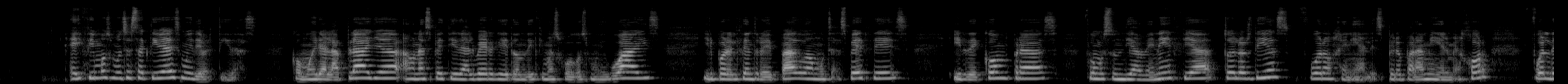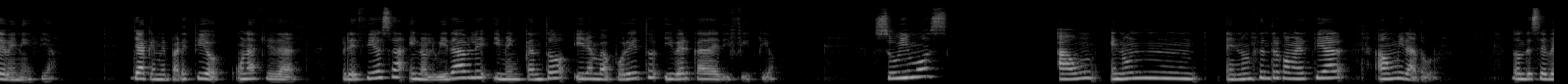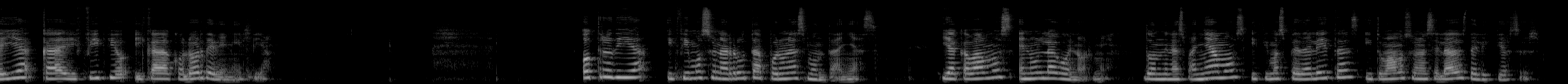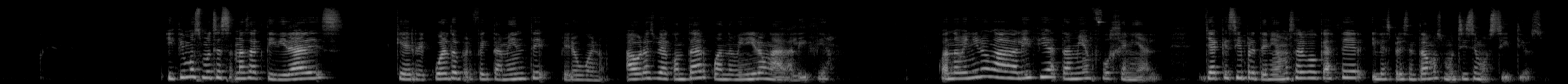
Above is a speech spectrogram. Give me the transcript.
e hicimos muchas actividades muy divertidas, como ir a la playa, a una especie de albergue donde hicimos juegos muy guays, ir por el centro de Padua muchas veces, ir de compras, fuimos un día a Venecia, todos los días fueron geniales, pero para mí el mejor fue el de Venecia, ya que me pareció una ciudad preciosa, inolvidable y me encantó ir en Vaporeto y ver cada edificio. Subimos en, un, en un centro comercial a un mirador, donde se veía cada edificio y cada color de Venecia. Otro día hicimos una ruta por unas montañas y acabamos en un lago enorme, donde nos bañamos, hicimos pedaletas y tomamos unos helados deliciosos. Hicimos muchas más actividades que recuerdo perfectamente, pero bueno, ahora os voy a contar cuando vinieron a Galicia. Cuando vinieron a Galicia también fue genial, ya que siempre teníamos algo que hacer y les presentamos muchísimos sitios.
